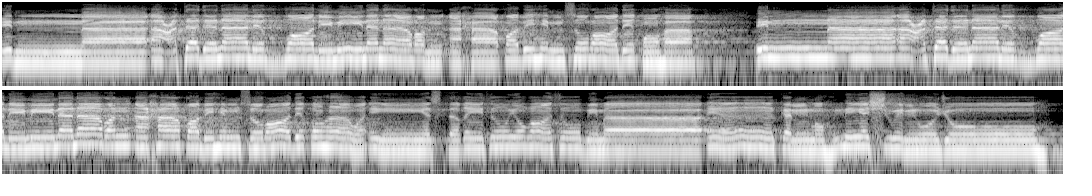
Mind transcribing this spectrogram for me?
إنا أعتدنا للظالمين نارا أحاط بهم سرادقها. إنا أعتدنا للظالمين نارا أحاط بهم سرادقها وإن يستغيثوا يغاثوا بماء كالمهل يشوي الوجوه.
